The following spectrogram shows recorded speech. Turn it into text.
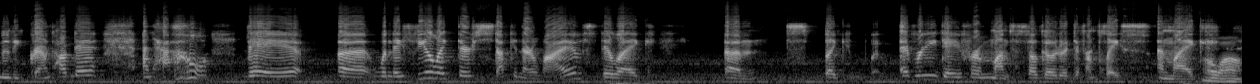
movie Groundhog Day and how they, uh, when they feel like they're stuck in their lives, they like, um, like every day for a month they'll go to a different place and like, Oh wow.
